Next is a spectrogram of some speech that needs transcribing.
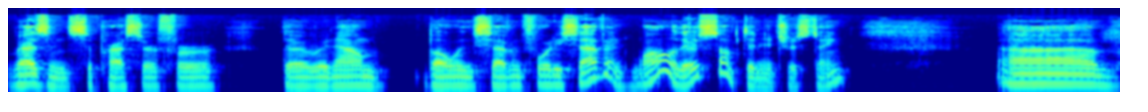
resin suppressor for the renowned Boeing 747. Whoa, there's something interesting. Um,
